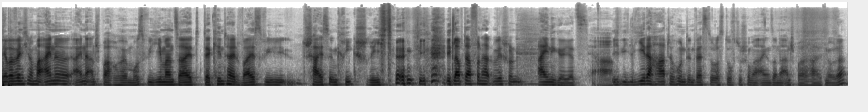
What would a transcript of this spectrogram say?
Ja, aber wenn ich noch mal eine, eine Ansprache hören muss, wie jemand seit der Kindheit weiß, wie Scheiße im Krieg riecht. irgendwie. ich glaube, davon hatten wir schon einige jetzt. Ja. Ich, jeder harte Hund in Westeros durfte schon mal eine so eine Ansprache halten, oder?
